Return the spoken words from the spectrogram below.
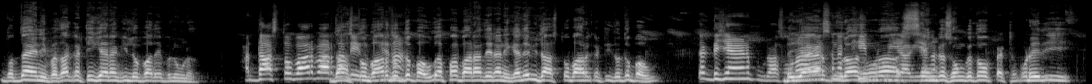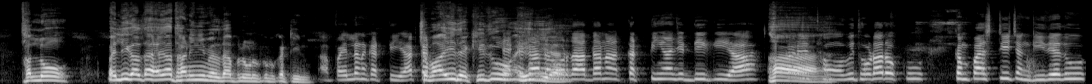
ਦੁੱਧ ਐ ਨਹੀਂ ਪਤਾ ਕੱਟੀ 11 ਕਿਲੋ ਪਾ ਦੇ ਬਲੂਣ। ਹਾਂ 10 ਤੋਂ ਬਾਰ ਬਾਰ ਤਾਂ 10 ਦੇ ਤੋਂ ਬਾਹਰ ਦੁੱਧ ਪਾਊ ਆਪਾਂ 12 13 ਨਹੀਂ ਕਹਿੰਦੇ ਵੀ 10 ਤੋਂ ਬਾਹਰ ਕੱਟੀ ਦੁੱਧ ਪਾਊ। ਤੇ ਡਿਜ਼ਾਈਨ ਪੂਰਾ ਸੋਹਣਾ ਡਿਜ਼ਾਈਨ ਪੂਰਾ ਸੋਹਣਾ ਆ ਸਿੰਘ ਸੁੰਗ ਤੋਂ ਪਿੱਠ ਪੁੜੇ ਦੀ ਥੱਲੋਂ। ਪਹਿਲੀ ਗੱਲ ਤਾਂ ਇਹ ਜਿਹਾ ਥਾਣੀ ਨਹੀਂ ਮਿਲਦਾ ਬਲੂਣ ਕੱਟੀ ਨੂੰ। ਆ ਪਹਿਲਣ ਕੱਟੀ ਆ। ਚਵਾਈ ਦੇਖੀ ਤੂੰ ਇੱਕ ਇਹੀ ਗੱਲ ਜੀ ਆ। ਹੋਰ ਦੱਸਦਾ ਨਾ ਕੱਟੀਆਂ ਜਿੱਡੀ ਕੀ ਆ। ਹਾਂ। ਘਰੇ ਥੋਂ ਵੀ ਥੋੜਾ ਰੋਕੂ ਕੰਪੈਸਿਟੀ ਚੰਗੀ ਦੇ ਦੂ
